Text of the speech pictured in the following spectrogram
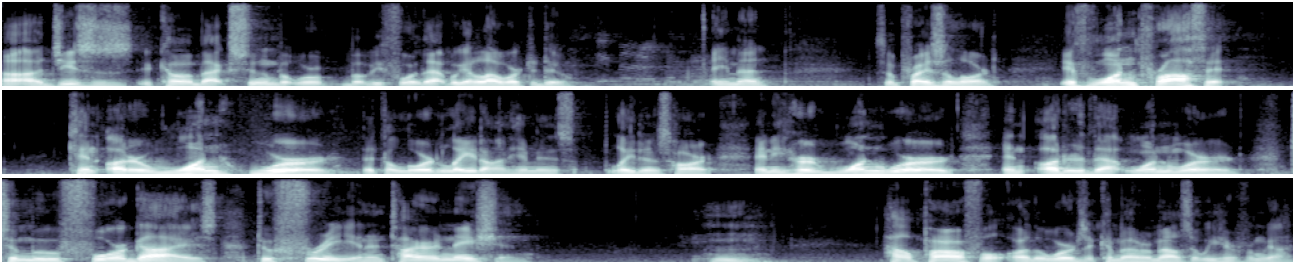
Uh, uh, Jesus is coming back soon, but, we're, but before that, we got a lot of work to do. Amen. Amen. So praise the Lord. If one prophet can utter one word that the Lord laid on him, his, laid in his heart, and he heard one word and uttered that one word to move four guys to free an entire nation. Hmm. How powerful are the words that come out of our mouths that we hear from God?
